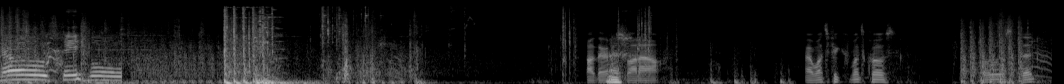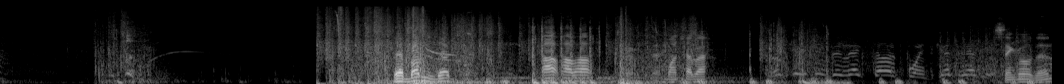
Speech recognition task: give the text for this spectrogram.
No, stable. Oh, they're gonna Nice. spawn out. Alright, one's peek, one's close. Close, dead. They're above me, dead. Hop, hop, hop. Come on, bro. Locating the next hard point. Get. Single, dead.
